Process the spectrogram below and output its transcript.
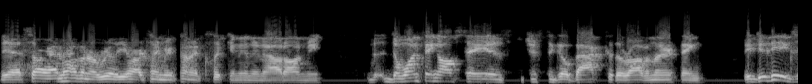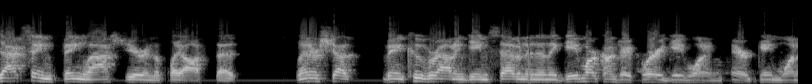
Yeah, sorry, I'm having a really hard time. You're kind of clicking in and out on me. The, the one thing I'll say is just to go back to the Robin Lehner thing. They did the exact same thing last year in the playoffs. That Lehner shut Vancouver out in Game Seven, and then they gave Marc Andre Fleury game one or Game One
